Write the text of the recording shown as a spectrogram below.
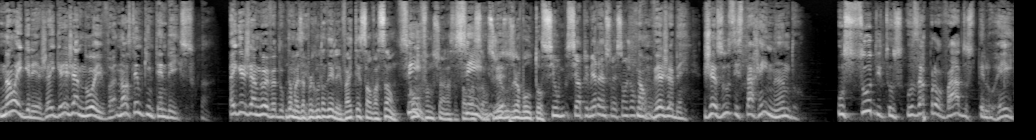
não a igreja, a igreja é noiva. Nós temos que entender isso. A igreja é noiva do mais. Não, mas a Cordeiro. pergunta dele, vai ter salvação? Sim. Como funciona essa Sim. salvação? Se Jesus já voltou. Se, o- se a primeira ressurreição já ocorreu. Não, veja bem. Jesus está reinando. Os súditos, os aprovados pelo rei,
